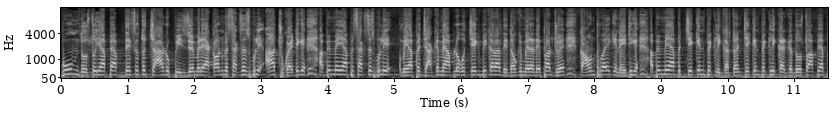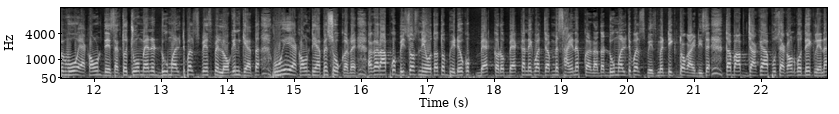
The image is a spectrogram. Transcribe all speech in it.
बूम दोस्तों, यहाँ पे आप देख सकते हो चार रुपीज़ जो मेरे अकाउंट में सक्सेसफुली आ चुका है। ठीक है, अभी मैं यहाँ पे सक्सेसफुली यहाँ पे जाकर मैं आप लोगों को चेक भी करा देता हूँ कि मेरा रेफर जो है काउंट हुआ है कि नहीं। ठीक है, अभी मैं यहाँ पे चेक इन पे क्लिक करता हूँ। चेक इन पे क्लिक करके दोस्तों, आप यहाँ पे वो अकाउंट दे सकते हो जो मैंने डू मल्टीपल स्पेस पे लॉग किया था, वही अकाउंट यहाँ पे शो कर रहा है। अगर आपको विश्वास नहीं होता तो वीडियो को बैक करो। बैक करने के बाद जब मैं साइन अप कर रहा था डू मल्टीपल स्पेस में टिकटॉक आईडी से, तब आप जाके आप उस अकाउंट को देख लेना,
